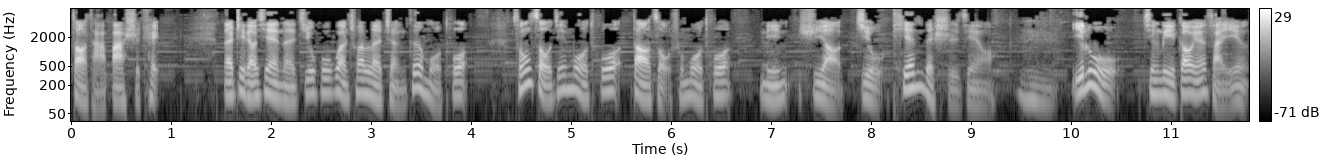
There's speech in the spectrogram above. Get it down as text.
到达八十 K。那这条线呢，几乎贯穿了整个墨脱。从走进墨脱到走出墨脱，您需要九天的时间哦。嗯，一路经历高原反应、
